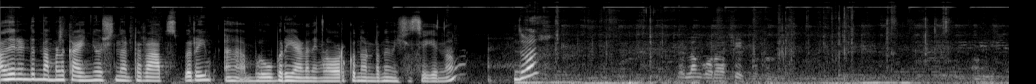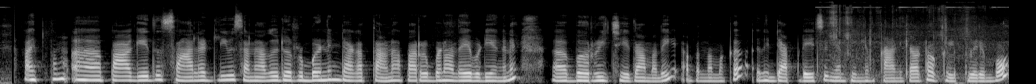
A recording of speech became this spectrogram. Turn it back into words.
അത് രണ്ടും നമ്മൾ കഴിഞ്ഞ വർഷം നട്ട റാപ്സ്ബെറിയും ബ്ലൂബെറിയാണ് നിങ്ങൾ ഓർക്കുന്നുണ്ടെന്ന് വിശ്വസിക്കുന്നു. എന്തുവാ? എല്ലാം കുറേശ്ശെ ഇട്ടിട്ടുണ്ട്. ഇപ്പം പാകിയത് സാലഡ് ലീവ്സ് ആണ്. അതൊരു റിബണിന്റെ അകത്താണ്. അപ്പോൾ ആ റിബൺ അതേപടി അങ്ങനെ ബെറി ചെയ്താൽ മതി. അപ്പം നമുക്ക് ഇതിന്റെ അപ്ഡേറ്റ്സ് ഞാൻ പിന്നെ കാണിക്കാം കേട്ടോ. ക്ലിപ്പ് വരുമ്പോൾ.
